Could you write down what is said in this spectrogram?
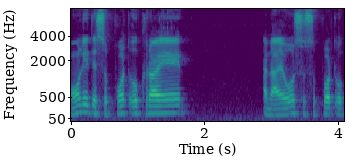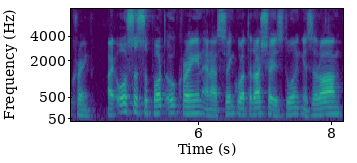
Only they support Ukraine and I also support Ukraine. I also support Ukraine and I think what Russia is doing is wrong.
